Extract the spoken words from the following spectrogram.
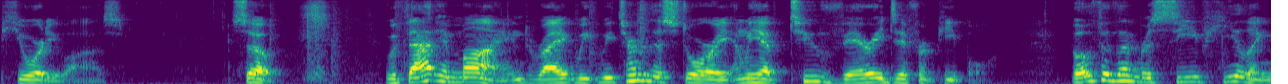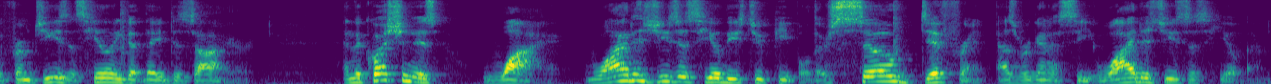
purity laws. So, with that in mind, right, we, we turn to this story and we have two very different people. Both of them receive healing from Jesus, healing that they desire. And the question is, why? Why does Jesus heal these two people? They're so different, as we're going to see. Why does Jesus heal them?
